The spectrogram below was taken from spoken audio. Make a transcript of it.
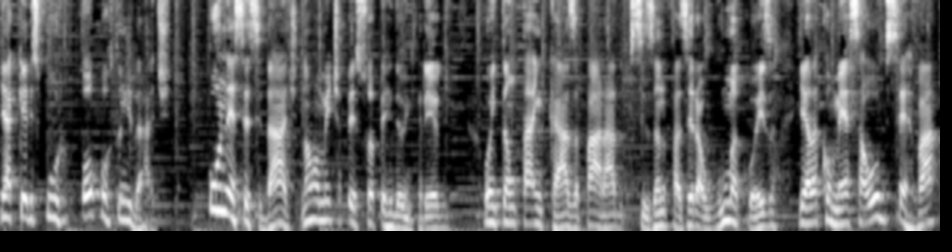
e aqueles por oportunidade. Por necessidade, normalmente a pessoa perdeu o emprego, ou então está em casa parado precisando fazer alguma coisa e ela começa a observar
